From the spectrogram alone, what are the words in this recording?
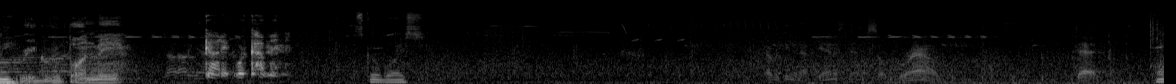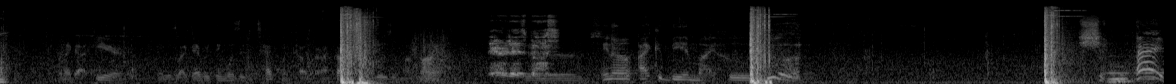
me. Regroup on me. Got it, we're coming. Let's go, boys. Everything in Afghanistan was so brown. Dead. Oh. When I got here, it was like everything was in Technicolor. I thought I was losing my mind. There it is, boss. You know, I could be in my hood. Shit. Hey!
